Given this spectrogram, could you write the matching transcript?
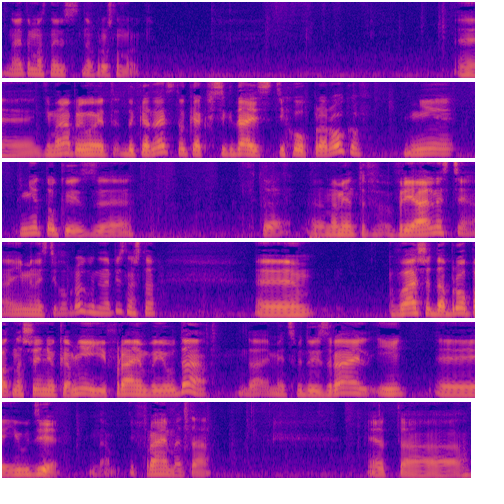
На этом остановились на прошлом уроке. Э, Гимара приводит доказательства, как всегда, из стихов пророков, не, не только из э, э, моментов в реальности, а именно из стихов пророков, где написано, что э, ваше добро по отношению ко мне, Ефраим и Иуда, да, имеется в виду Израиль и э, Иудея. Да. Ефраим это это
